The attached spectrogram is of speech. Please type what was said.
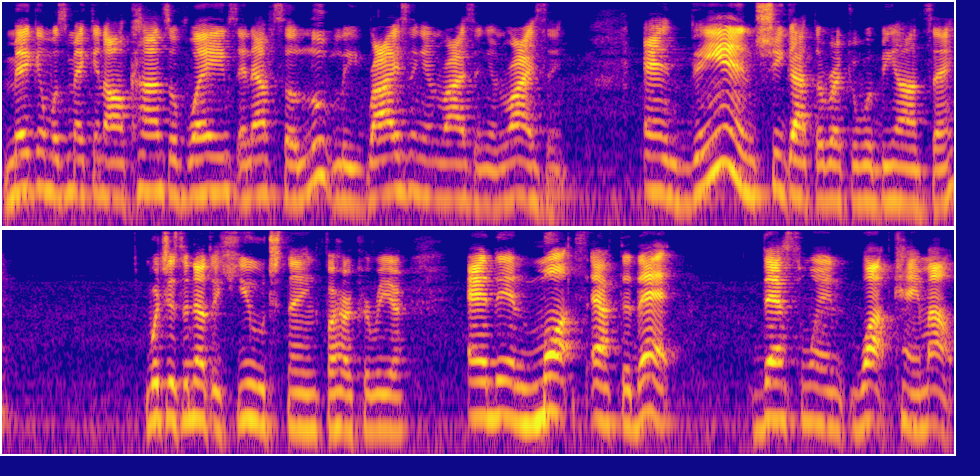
Megan was making all kinds of waves and absolutely rising and rising and rising. And then she got the record with Beyonce, which is another huge thing for her career. And then months after that, that's when WAP came out.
